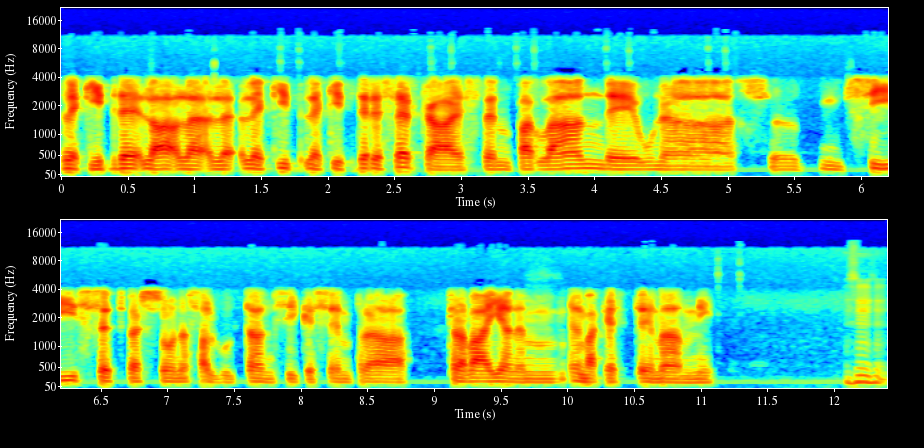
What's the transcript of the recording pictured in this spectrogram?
L'equip de, la, la, l'equip, l'equip de recerca estem parlant d'unes eh, sis, set persones al voltant, sí que sempre treballen amb, amb aquest tema amb mi. Mm -hmm.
